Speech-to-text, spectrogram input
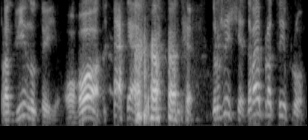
продвинутый, ого. Дружище, давай про цифру.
